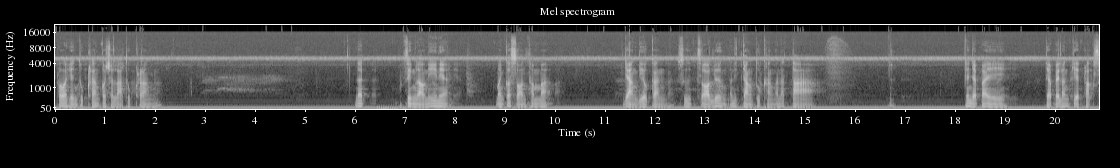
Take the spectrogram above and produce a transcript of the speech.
เพราะว่าเห็นทุกครั้งก็ฉลาดทุกครั้ง และสิ่งเหล่านี้เนี่ยมันก็สอนธรรมะ อย่างเดียวกันสอนเรื่องอนิจจังทุกขังอนัตตา นั่นอย่าไปอย่าไปรังเกียจผลักไส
